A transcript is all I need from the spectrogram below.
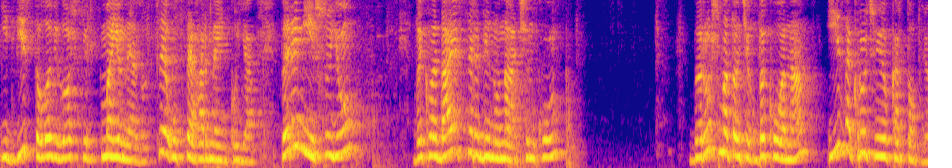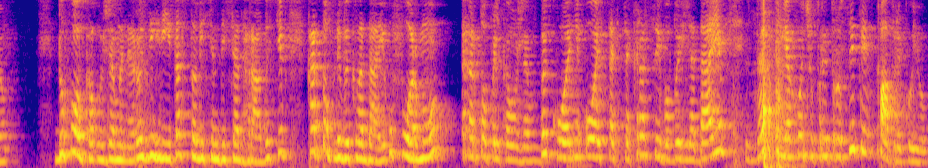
і 2 столові ложки майонезу. Це усе гарненько я перемішую, викладаю всередину начинку, беру шматочок бекона і закручую картоплю. Духовка уже в мене розігріта 180 градусів. Картоплю викладаю у форму. Картопелька вже в беконі. Ось так це красиво виглядає. Зверху я хочу притрусити паприкою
